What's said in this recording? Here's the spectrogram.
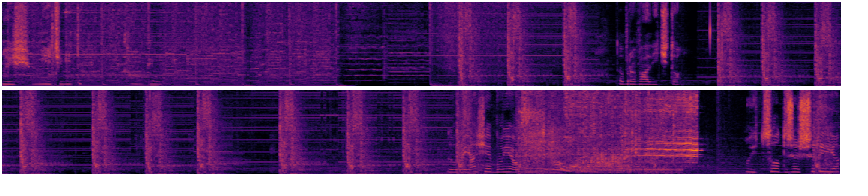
No i śmiecie mi to kampią. Dobra, walić to. Dobra, ja się boję ogólnie tego... I co, drzesz ryja?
